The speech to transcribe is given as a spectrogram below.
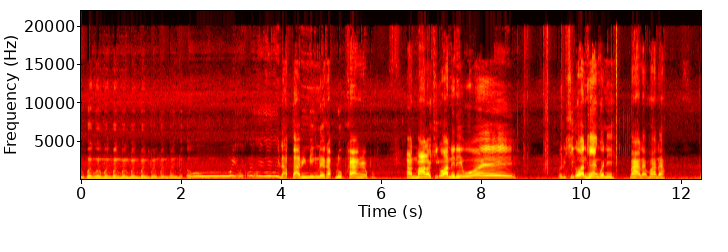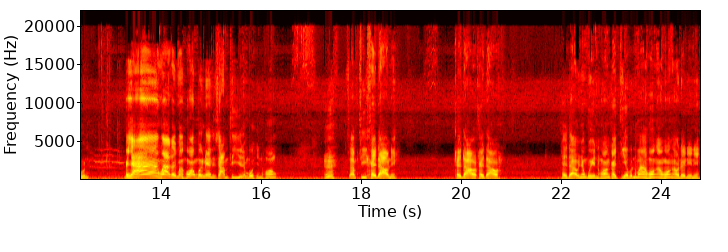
ยเบิ่งเบิ่งเบิ่งเบิ่งเบิ่งเบิ่งเบิ่งเบิ่งเบิ่งเบิ่งเบิ่งโอ้ยโอ้ยโอ้ยโอ้ยโอ้ยหลับตามิงมิงเลยครับรูปข้างครับหันมาแล้วขี้อ้อนเลยดิโอ้ยวันนี้ขี้อ้อนแห้งวันนี้ มาแล้วมาแล้วปุ่นไม่หยังมากันมาห้องเบิ่งแน่นี่สามสี่ยังบ่เห็นห้องฮะสามสี่ไข่ดาวนี่ไข่ดาวไข่ดาวไข่ดาวยังบ่เห็นห้องไข่เจียวพนมาห้องเอาห้องเอาได้เดี๋ยวนี้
